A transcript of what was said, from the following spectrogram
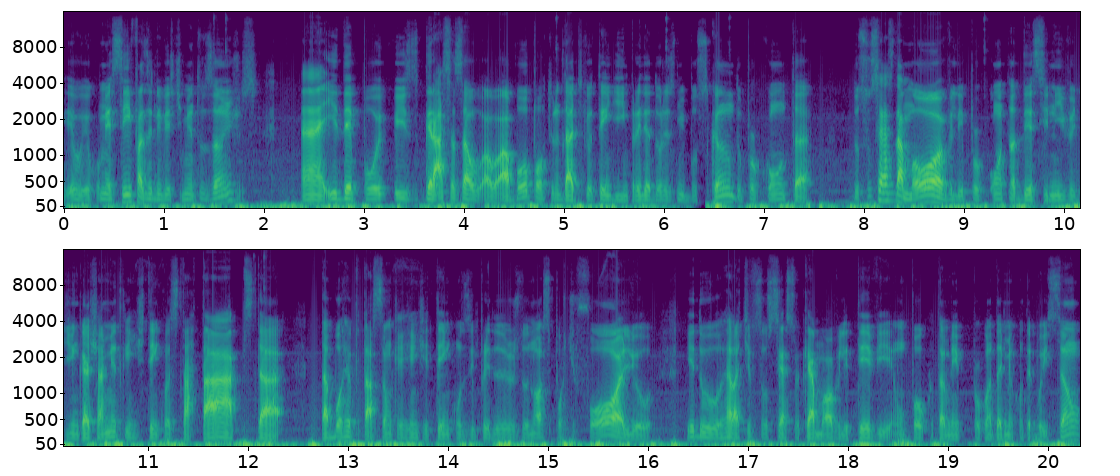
eu, eu, comecei fazendo investimentos anjos é, e depois, graças à boa oportunidade que eu tenho de empreendedores me buscando por conta do sucesso da Móvel, por conta desse nível de engajamento que a gente tem com as startups, da, da boa reputação que a gente tem com os empreendedores do nosso portfólio e do relativo sucesso que a Móvel teve um pouco também por conta da minha contribuição,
